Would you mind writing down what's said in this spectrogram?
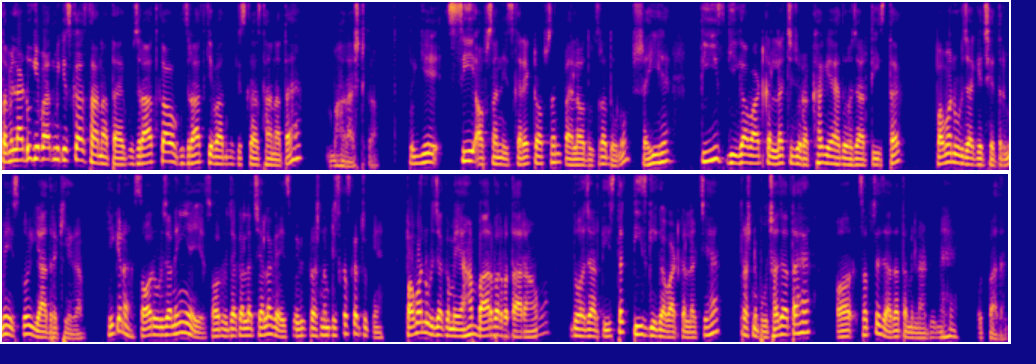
तमिलनाडु के बाद में किसका स्थान आता है? गुजरात का, और गुजरात के बाद में किसका स्थान आता है? महाराष्ट्र का। तो ये C option is correct option पहला और दूसरा दोनों सही है। तीस गीगावाट का लक्ष्य जो रखा गया है 2030 तक, पवन ऊर्जा के क्षेत्र में इसको याद रखिएगा। ठीक है ना? सौर ऊर्जा नहीं है ये। सौर ऊर्जा का लक्ष्य अलग है, इस पर भी प्रश्न हम डिस्कस कर चुके हैं। पवन ऊर्जा का मैं यहाँ बार बार बता रहा हूँ 2030 तक 30 गीगावाट का लक्ष्य है, प्रश्न पूछा जाता है और सबसे ज़्यादा तमिलनाडु में है उत्पादन।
